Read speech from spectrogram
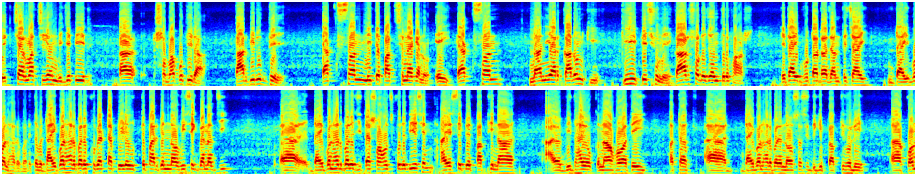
লেকচার মারছে যখন বিজেপির সভাপতিরা, তার বিরুদ্ধে অ্যাকশন নিতে পারছে না কেন? এই অ্যাকশন না নেওয়ার কারণ কি? কি পেছনে? কার ষড়যন্ত্র ফাঁস এটাই ভোটাররা জানতে চায় ডাইবন হারবারে। তবে ডাইবন হারবারে খুব একটা পেরে উঠতে পারবেন না অভিষেক ব্যানার্জি। ডাইবন হারবারে জিতা সহজ করে দিয়েছেন। আইএসএফ এর প্রার্থী না বিধায়ক না হওয়াতেই অর্থাৎ ডাইবন হারবারে নওশা সিদ্দিকি প্রার্থী হলে কম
